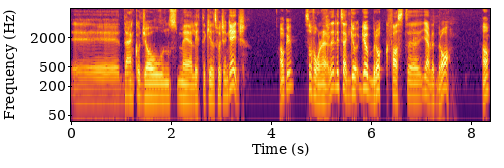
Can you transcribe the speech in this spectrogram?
eh, Danko Jones med lite Killswitch Engage. Okej. Så får ni det. Det är lite så här gu- gubbrock fast eh, jävligt bra. Ja.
